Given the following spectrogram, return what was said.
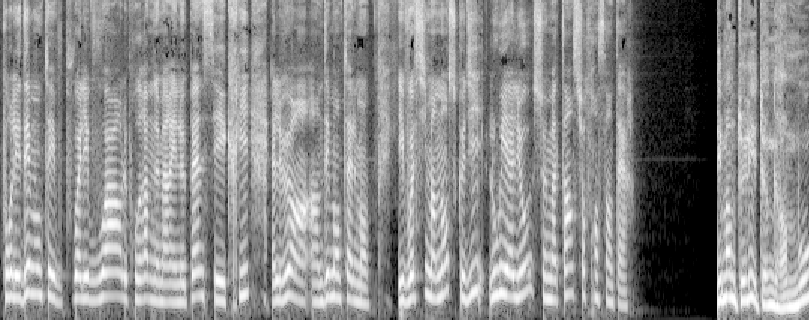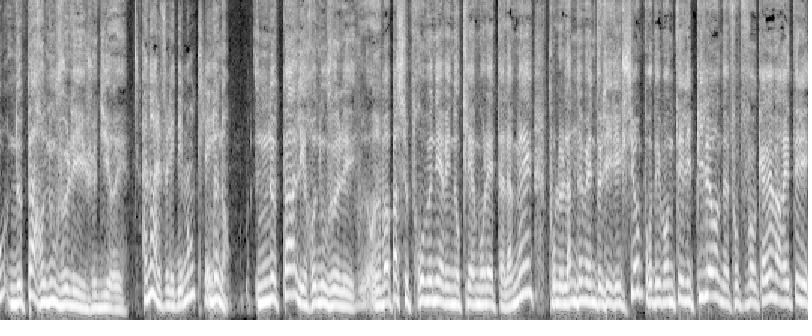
pour les démonter. Vous pouvez aller voir le programme de Marine Le Pen, c'est écrit, elle veut un, un démantèlement. Et voici maintenant ce que dit Louis Alliot ce matin sur France Inter. Démanteler est un grand mot, ne pas renouveler, je dirais. Ah non, elle veut les démanteler. Non, non. Ne pas les renouveler. On ne va pas se promener avec nos clés à molette à la main pour le lendemain de l'élection pour démonter les pylônes. Il faut, faut, quand même arrêter les.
